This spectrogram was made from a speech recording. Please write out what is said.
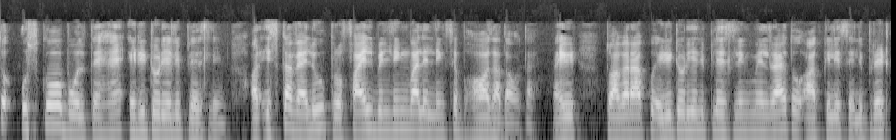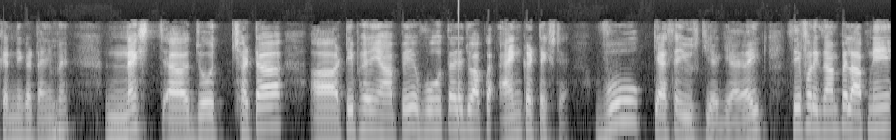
तो उसको बोलते हैं एडिटोरियली प्लेस लिंक और इसका वैल्यू प्रोफ़ाइल बिल्डिंग वाले लिंक से बहुत ज़्यादा होता है राइट तो अगर आपको एडिटोरियली प्लेस लिंक मिल रहा है तो आपके लिए सेलिब्रेट करने का टाइम है। नेक्स्ट जो छठा टिप है यहाँ पे, वो होता है जो आपका एंकर टेक्स्ट है। वो कैसे यूज़ किया गया? है राइट से फॉर एग्जांपल आपने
